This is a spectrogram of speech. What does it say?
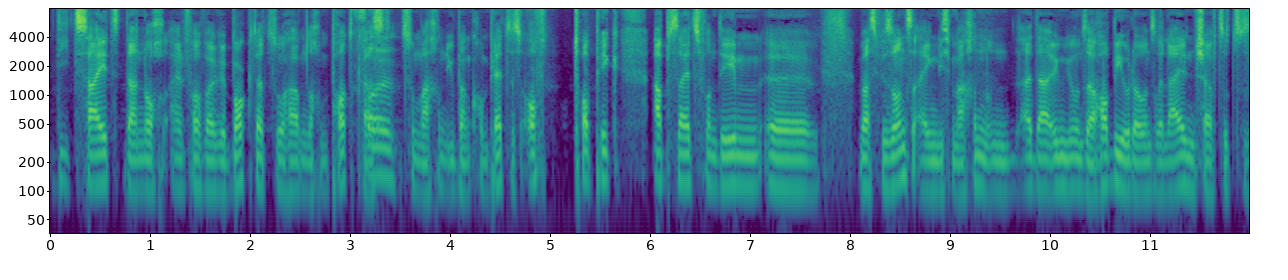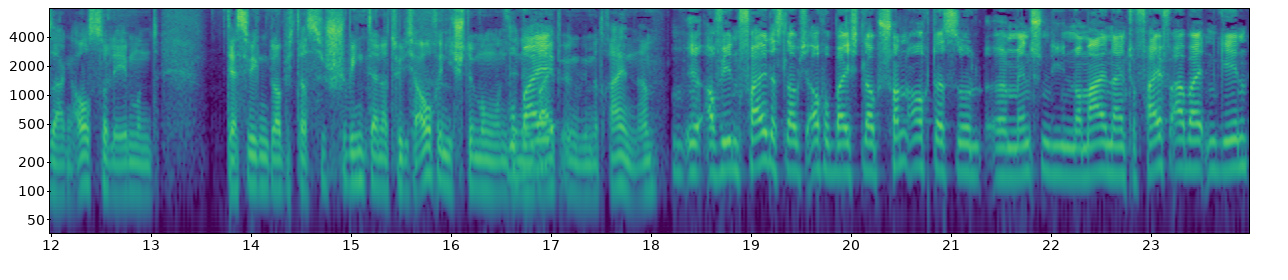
die Zeit dann noch einfach, weil wir Bock dazu haben, noch einen Podcast Voll. zu machen über ein komplettes Off-Topic, abseits von dem, äh, was wir sonst eigentlich machen und äh, da irgendwie unser Hobby oder unsere Leidenschaft sozusagen auszuleben und deswegen glaube ich, das schwingt da natürlich auch in die Stimmung und Wobei- in den Vibe irgendwie mit rein, ne? Auf jeden Fall, das glaube ich auch, wobei ich glaube schon auch, dass so äh, Menschen, die normal 9 to 5 arbeiten gehen,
